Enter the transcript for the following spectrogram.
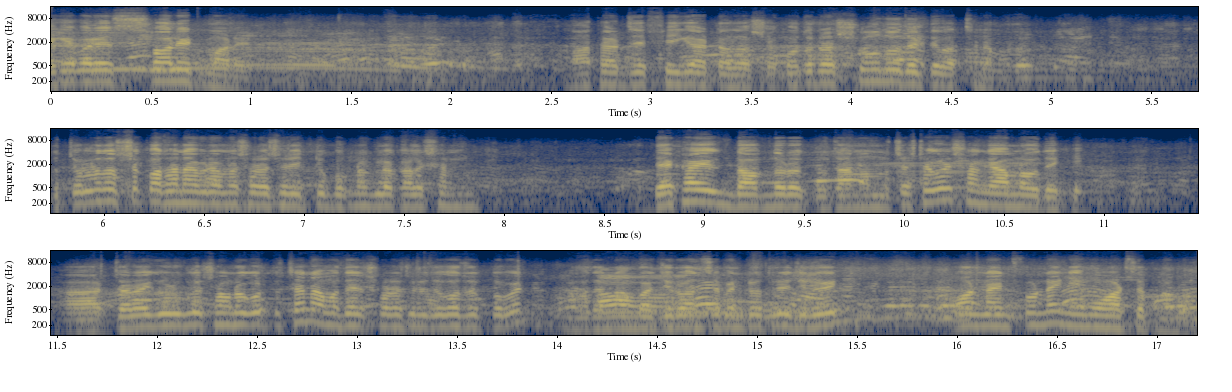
একেবারে সলিড মানে মাথার যে ফিগারটা দর্শক কতটা সুন্দর দেখতে পাচ্ছেন আপনারা। তো চলুন দর্শক কথা না বলে আমরা সরাসরি একটু বকনাগুলো কালেকশন দেখাই দাম দর জানানোর চেষ্টা করি সঙ্গে আমরাও দেখি। আর যারা এই গরুগুলো সংগ্রহ করতে চান আমাদের সরাসরি যোগাযোগ করবেন। আমাদের number zero one seven two three zero eight one nine four nine imo WhatsApp number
